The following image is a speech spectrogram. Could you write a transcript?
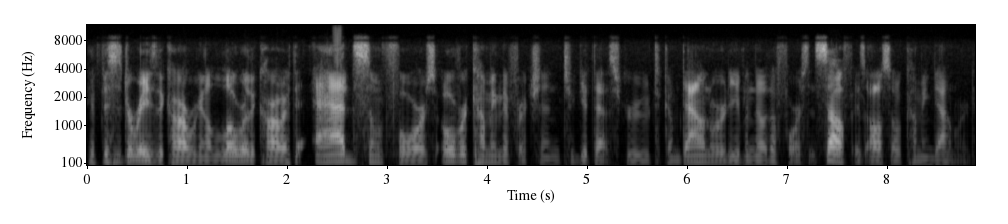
if this is to raise the car, we're going to lower the car. We have to add some force overcoming the friction to get that screw to come downward even though the force itself is also coming downward.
